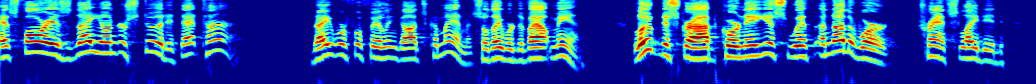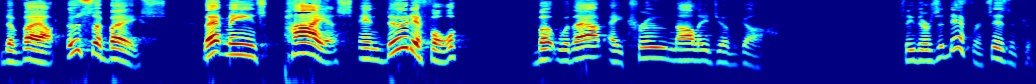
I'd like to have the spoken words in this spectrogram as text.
as far as they understood at that time. They were fulfilling God's commandments, so they were devout men. Luke described Cornelius with another word translated devout, eusebes. That means pious and dutiful, but without a true knowledge of God. See, there's a difference, isn't there?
